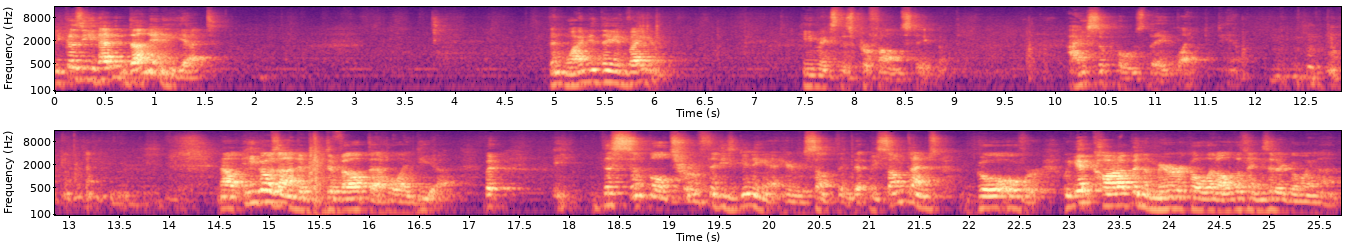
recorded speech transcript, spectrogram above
because he hadn't done any yet. Then why did they invite him? He makes this profound statement. I suppose they liked him. now, he goes on to develop that whole idea. But the simple truth that he's getting at here is something that we sometimes go over. We get caught up in the miracle and all the things that are going on.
